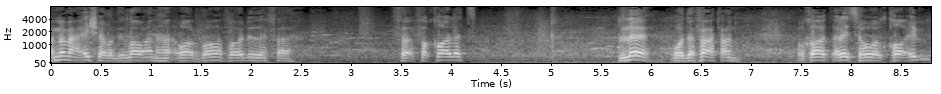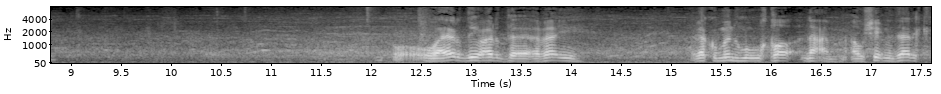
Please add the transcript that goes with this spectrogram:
أمام عائشة رضي الله عنها وأرضاها فوجد ف... ف... فقالت لا ودفعت عنه. وقالت أليس هو القائل؟ وعرضي وعرض أبائي لكم منه وقاء. نعم أو شيء من ذلك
